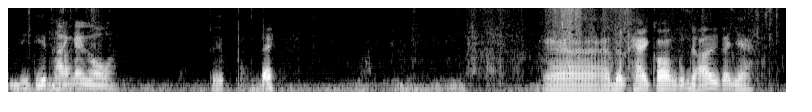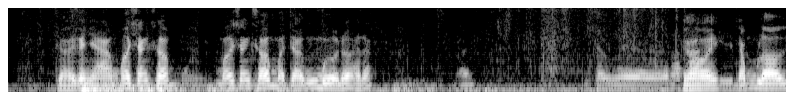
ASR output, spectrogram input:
Đi tiếp hả? cái gồ. à. à, được hai con cũng đỡ rồi cả nhà trời cả nhà mới sáng sớm, mới sáng sớm mà trời muốn mưa nữa rồi đó. Rồi chống lơ.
